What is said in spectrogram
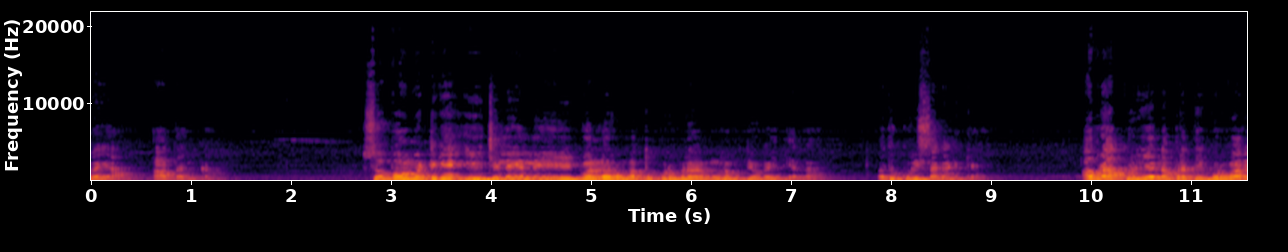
ಭಯ, ಆತಂಕ. ಸೊ ಬಹುಮಟ್ಟಿಗೆ ಈ ಜಿಲ್ಲೆಯಲ್ಲಿ ಗೊಲ್ಲರು ಮತ್ತು ಕುರುಬರ ಮೂಲ ಉದ್ಯೋಗ ಇದೆಯಲ್ಲ, ಅದು ಕುರಿ ಸಾಗಾಣಿಕೆ. ಅವರ ಆ ಕುರಿಯನ್ನು ಪ್ರತಿ ಗುರುವಾರ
